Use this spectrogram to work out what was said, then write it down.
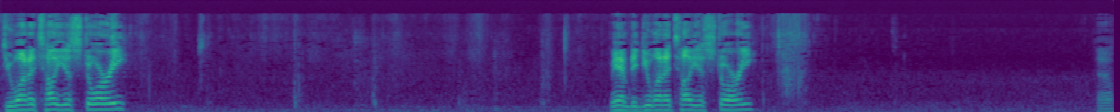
Do you want to tell your story? Ma'am, did you want to tell your story? No?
